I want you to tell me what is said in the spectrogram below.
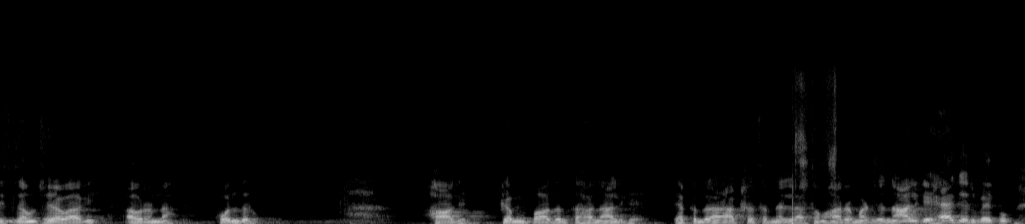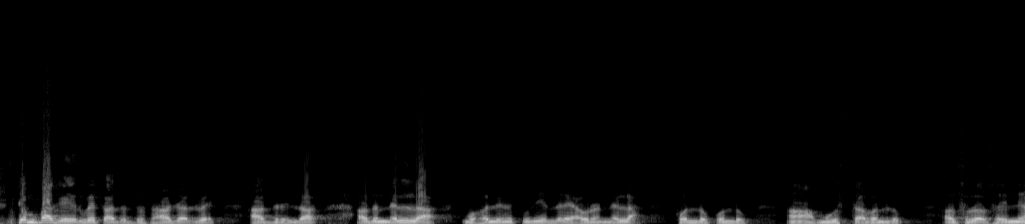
ನಿಸ್ಸಂಶಯವಾಗಿ ಅವರನ್ನು ಕೊಂದರು. ಹಾಗೆ ಕೆಂಪಾದಂತಹ ನಾಲಿಗೆ, ಯಾಕಂದರೆ ರಾಕ್ಷಸನ್ನೆಲ್ಲ ಸಂಹಾರ ಮಾಡಿದ ನಾಲಿಗೆ ಹೇಗೆ ಇರಬೇಕು, ಕೆಂಪಾಗೆ ಇರಬೇಕಾದದ್ದು ಸಹಜ ಅಲ್ವೇ? ಆದ್ದರಿಂದ ಅದನ್ನೆಲ್ಲ ಹಲ್ಲಿನ ತುದಿಯಿಂದಲೇ ಅವರನ್ನೆಲ್ಲ ಕೊಂದು ಕೊಂದು ಮುಗಿಸ್ತಾ ಬಂದಳು ಅಸುರ ಸೈನ್ಯ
